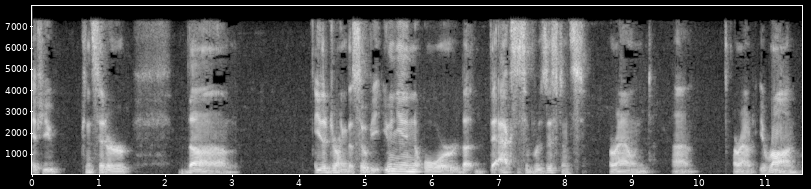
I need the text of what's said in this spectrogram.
if you consider the um, either during the Soviet Union or the, the axis of resistance around um, around Iran,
